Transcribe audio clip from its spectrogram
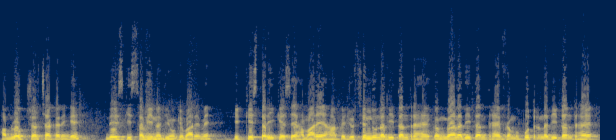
हम लोग चर्चा करेंगे। देश की सभी नदियों के बारे में कि किस तरीके से हमारे यहाँ पे जो सिंधु नदी तंत्र है, गंगा नदी तंत्र है, ब्रह्मपुत्र नदी तंत्र है,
